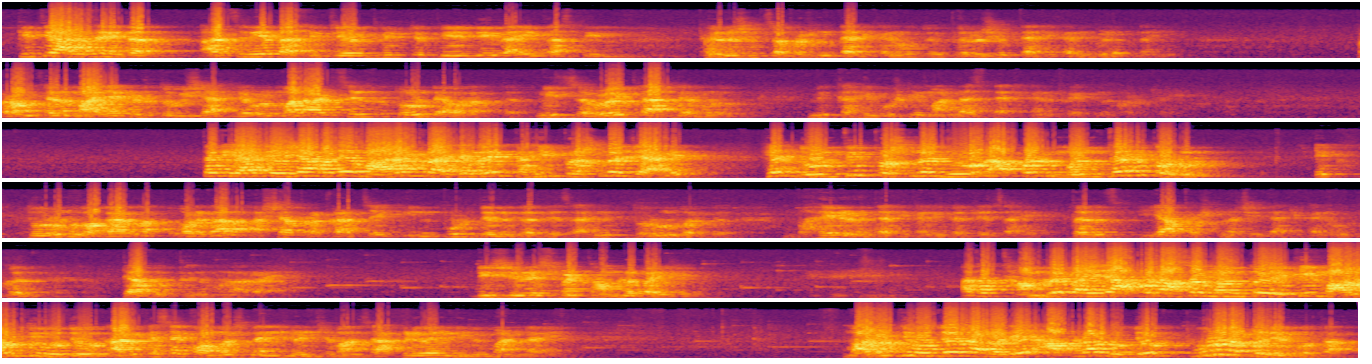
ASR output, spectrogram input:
किती अडचणी येतात? अडचणी येत असतील. जे एमफिल टू पीएचडी येत असतील फेलोशिपचा प्रश्न त्या ठिकाणी होतोय. फेलोशिप त्या ठिकाणी मिळत नाही. प्रामुख्याने माझ्याकडे तो विषय असल्यामुळे मला अडचणीचं तोंड द्यावं लागतं. मी चळवळीतला असल्यामुळं मी काही गोष्टी मांडायचा त्या ठिकाणी प्रयत्न करतोय. तर या देशामध्ये महाराष्ट्र राज्यामध्ये काही प्रश्न जे आहेत हे दोन तीन प्रश्न घेऊन आपण मन वर्गाला वर्गाला अशा प्रकारचं एक इनपुट देणं गरजेचं आहे आणि तरुण वर्ग बाहेर येणं त्या ठिकाणी गरजेचं आहे. तरच या प्रश्नाची त्या ठिकाणी उकल त्या पद्धतीने होणार आहे. डिसइन्व्हेस्टमेंट थांबलं पाहिजे. आता थांबलं पाहिजे आपण असं म्हणतोय की मारुती उद्योग आम्ही कसं कॉमर्स मॅनेजमेंटचे माणसं आकडेवारी नेहमी मांडणार आहे. मारुती उद्योगामध्ये आपला उद्योग पूर्णपणे होता.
